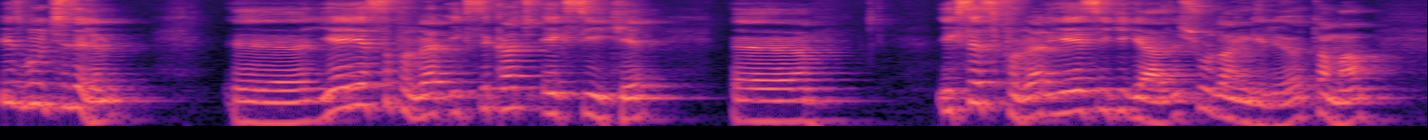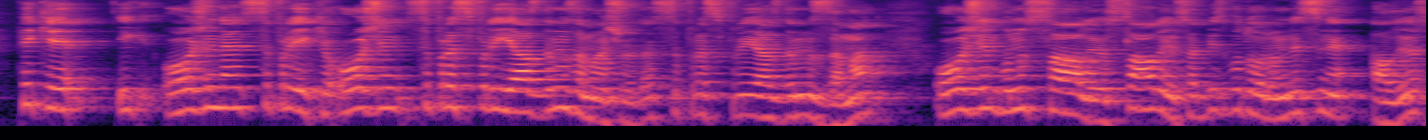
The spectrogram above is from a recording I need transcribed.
Biz bunu çizelim. Ee, y'ye 0 ver. x'i kaç? Eksi 2. Ee, x'e 0 ver. y'si 2 geldi. Şuradan geliyor. Tamam. Peki orijinden 0'a 2. Orijin 0'a 0'ı yazdığımız zaman şurada 0'a 0'ı yazdığımız zaman orijin bunu sağlıyor. Sağlıyorsa biz bu doğrunun nesini alıyoruz?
